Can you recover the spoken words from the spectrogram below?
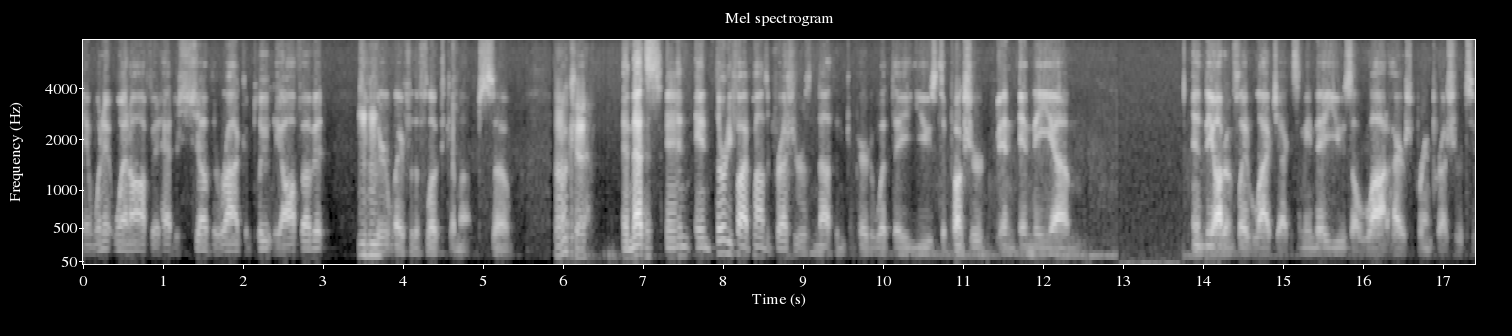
And when it went off, it had to shove the rod completely off of it to Mhm. clear way for the float to come up. So, Okay. And that's and and 35 pounds of pressure is nothing compared to what they use to puncture in in the um, in the auto inflatable life jackets. I mean, they use a lot higher spring pressure to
